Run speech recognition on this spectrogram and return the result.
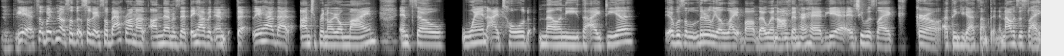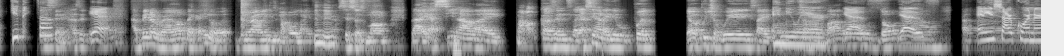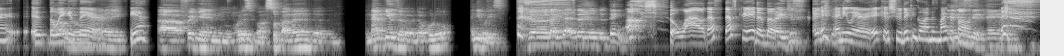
okay. yeah. So, but no. So, so okay. So, background on, on them is that they have an they have that entrepreneurial mind, mm-hmm. and so when I told Melanie the idea, it was a, literally a light bulb that went off in her head. Yeah, and she was like, "Girl, I think you got something," and I was just like, "You think so?" Listen, Yeah. I've been around, like you know, been around ladies my whole life. Like, Mhm. my sister's mom, like I see how like my cousins, like I see how like they will put, y'all put your wigs like on top of Anywhere. a bottle, Yes. doorknob, Yes. uh, Any sharp corner, is, the I wig is know, there. Like, Yeah. uh, freaking what is it called? Sopalin, the, the napkins, the the rouleau. Anyways, the like that, the, the, the thing. Oh, sh- wow. That's that's creative though. Like just anything. Anywhere it could shoot. It can go on his And microphone. listen,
